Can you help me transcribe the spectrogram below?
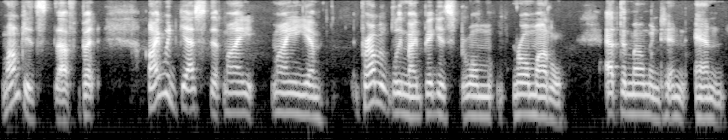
mom did stuff. But I would guess that my my um, probably my biggest role, role model at the moment and and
